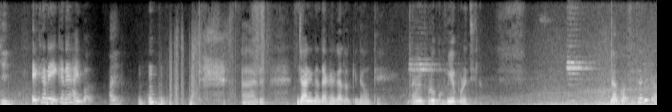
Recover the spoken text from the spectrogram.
কি? এখানে এখানে হাই বল। হাই। জানি না দেখা গেল কিনা ওকে। আমি পুরো ঘুমিয়ে পড়েছিলাম। না, কফি খাবি তো?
